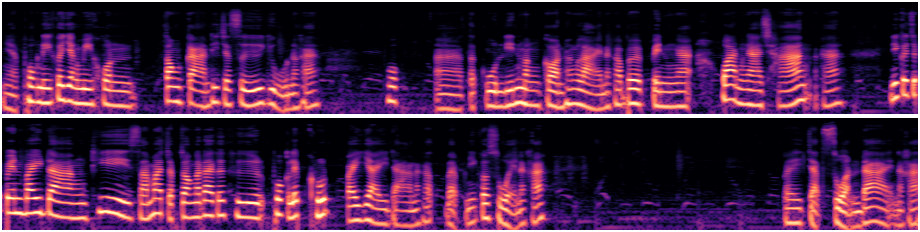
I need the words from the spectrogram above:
เนี่ยพวกนี้ก็ยังมีคนต้องการที่จะซื้ออยู่นะคะ พวกอ่า ตระกูลลิ้นมังกรทั้งหลายนะคะเป็นงาว่านงาช้างนะคะนี่ก็จะเป็นใบด่างที่สามารถจับจองกันได้ก็คือ พวกเล็บครุฑใบใหญ่ด่างนะคะแบบนี้ก็สวยนะคะ ไปจัดสวนได้นะคะ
